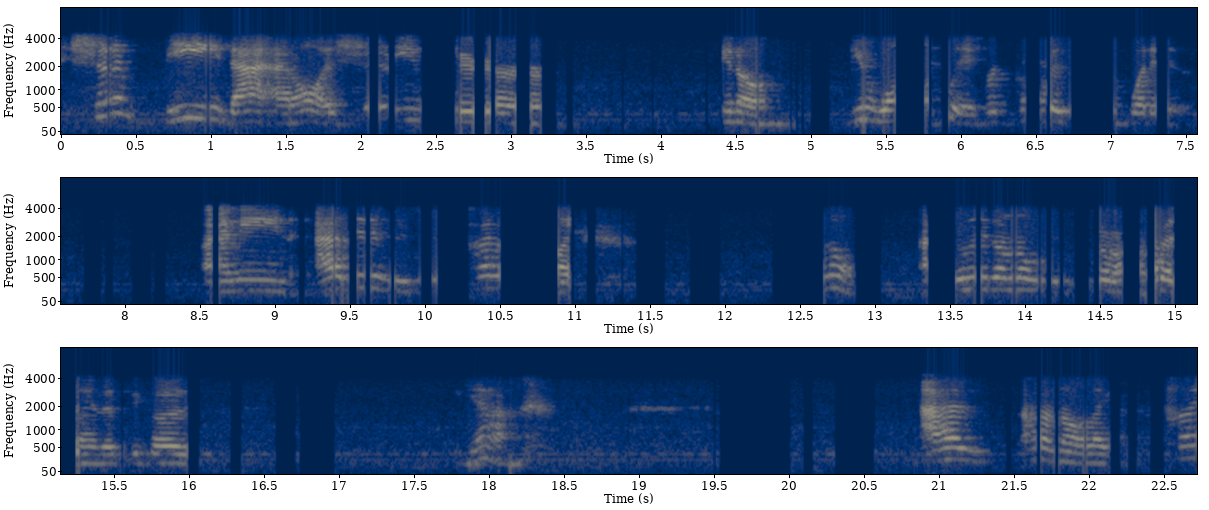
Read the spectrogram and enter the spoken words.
It shouldn't be that at all. It should be where, you know, you want to do it regardless of what it is. I mean, as is, it's kind of no, I really don't know how to explain this because, yeah, as I don't know, like time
